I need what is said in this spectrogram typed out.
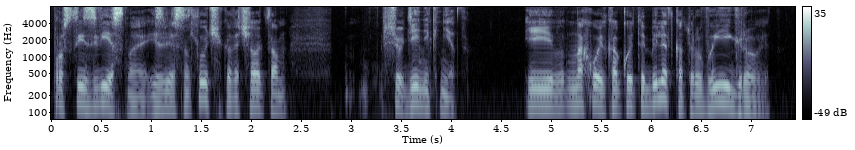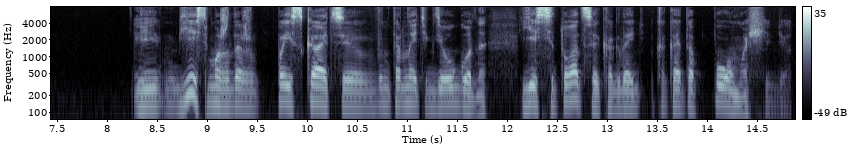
просто известно, известный случай, когда человек там, все, денег нет, и находит какой-то билет, который выигрывает. И есть, можно даже поискать э, в интернете где угодно. Есть ситуации, когда какая-то помощь идет.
